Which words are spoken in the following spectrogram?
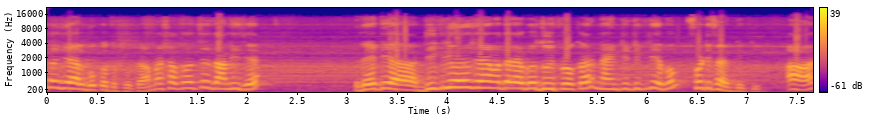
অনুযায়ী অ্যালবো কত প্রকার? আমরা সাধারণত জানি যে রেডিয়া ডিগ্রি অনুযায়ী আমাদের অ্যালবো দুই প্রকার নাইনটি ডিগ্রি এবং ফোর্টি ফাইভ ডিগ্রি আর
